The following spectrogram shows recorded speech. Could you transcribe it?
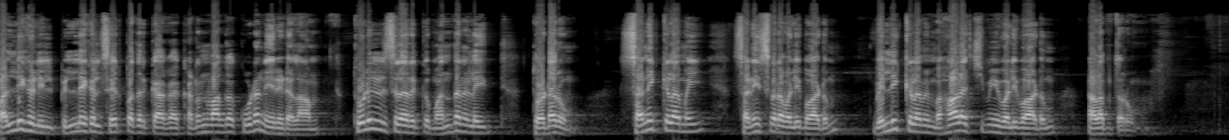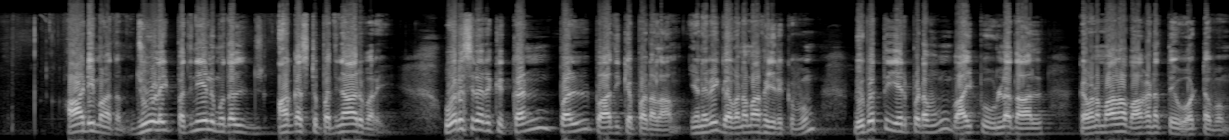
பள்ளிகளில் பிள்ளைகள் சேர்ப்பதற்காக கடன் வாங்கக்கூட நேரிடலாம். தொழிலில் சிலருக்கு மந்த நிலை தொடரும். சனிக்கிழமை சனீஸ்வர வழிபாடும் வெள்ளிக்கிழமை மகாலட்சுமி வழிபாடும் நலம் தரும். ஆடி மாதம் ஜூலை பதினேழு முதல் ஆகஸ்ட் பதினாறு வரை. ஒரு சிலருக்கு கண் பல் பாதிக்கப்படலாம். எனவே கவனமாக இருக்கவும் விபத்து ஏற்படவும் வாய்ப்பு உள்ளதால் கவனமாக வாகனத்தை ஓட்டவும்.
